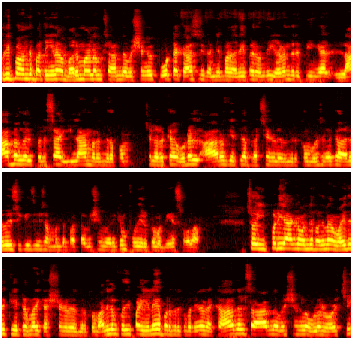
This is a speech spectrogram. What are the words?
குறிப்பாக வந்து பார்த்தீங்கன்னா வருமானம் சார்ந்த விஷயங்கள் போட்ட காசு கண்டிப்பாக நிறைய பேர் வந்து இழந்திருப்பீங்க. லாபங்கள் பெருசாக இல்லாமல் இருந்திருக்கும். சிலருக்கு உடல் ஆரோக்கியத்தில் பிரச்சனைகள் இருந்திருக்கும். ஒரு சிலருக்கு அறுவை சிகிச்சை சம்மந்தப்பட்ட விஷயம் வரைக்கும் போயிருக்கும் அப்படின்னு சொல்லலாம். ஸோ இப்படியாக வந்து பார்த்தீங்கன்னா வயதிற்கு ஏற்ற மாதிரி கஷ்டங்கள் இருந்திருக்கும். அதிலும் குறிப்பாக இளைய படத்திற்கு பார்த்தீங்கன்னா அந்த காதல் சார்ந்த விஷயங்களை உள்ள நுழைச்சி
